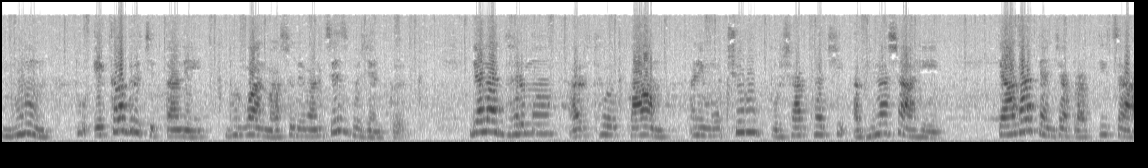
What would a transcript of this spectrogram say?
म्हणून तू एकाग्र चित्ताने भगवान वासुदेवांचेच भजन कर. ज्याला धर्म अर्थ काम आणि मोक्षरूप पुरुषार्थाची अभिलाषा आहे त्याला त्यांच्या प्राप्तीचा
